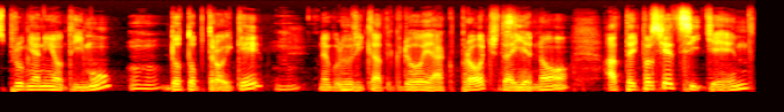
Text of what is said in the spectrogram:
z průměrného týmu Mhm, do top trojky, mhm. nebudu říkat kdo, jak, proč, to je jedno. A teď prostě cítím v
